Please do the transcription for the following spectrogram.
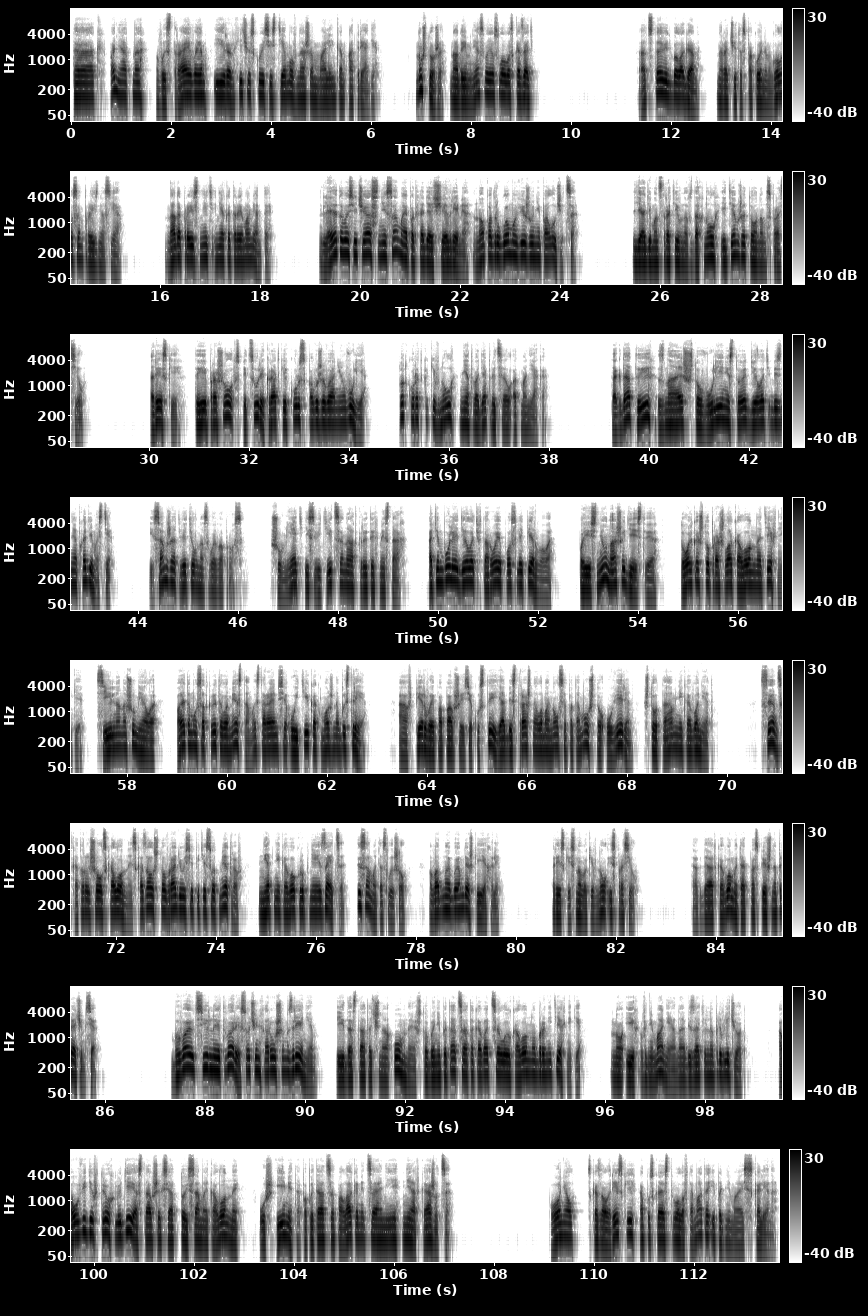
Так, понятно. Выстраиваем иерархическую систему в нашем маленьком отряде. Ну что же, надо и мне свое слово сказать. «Отставить балаган», – нарочито спокойным голосом произнес я. «Надо прояснить некоторые моменты. Для этого сейчас не самое подходящее время, но по-другому, вижу, не получится». Я демонстративно вздохнул и тем же тоном спросил. «Резкий, ты прошел в спецуре краткий курс по выживанию в Улье?» Тот коротко кивнул, не отводя прицел от маньяка. Тогда ты знаешь, что в улье не стоит делать без необходимости. И сам же ответил на свой вопрос. Шуметь и светиться на открытых местах. А тем более делать второе после первого. Поясню наши действия. Только что прошла колонна техники. Сильно нашумела. Поэтому с открытого места мы стараемся уйти как можно быстрее. А в первые попавшиеся кусты я бесстрашно ломанулся потому, что уверен, что там никого нет. Сенс, который шел с колонной, сказал, что в радиусе 500 метров нет никого крупнее зайца. Ты сам это слышал. В одной БМДшке ехали. Резкий снова кивнул и спросил. «Тогда от кого мы так поспешно прячемся?» «Бывают сильные твари с очень хорошим зрением и достаточно умные, чтобы не пытаться атаковать целую колонну бронетехники. Но их внимание она обязательно привлечет. А увидев трех людей, оставшихся от той самой колонны, уж ими-то попытаться полакомиться они не откажутся. «Понял», — сказал резкий, опуская ствол автомата и поднимаясь с колена.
